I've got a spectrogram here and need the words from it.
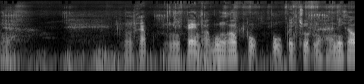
นะนู่นครับนี่แปลงผักบุ้งเขาปลูกปลูกเป็นชุดนะอันนี้เขา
